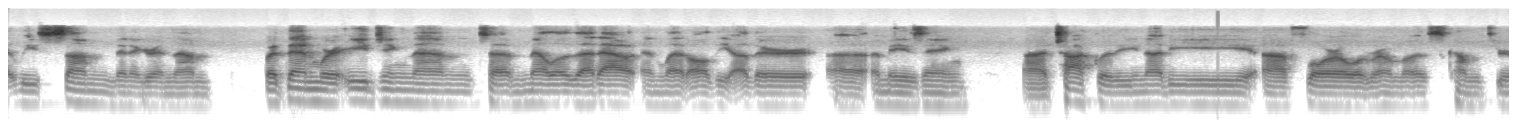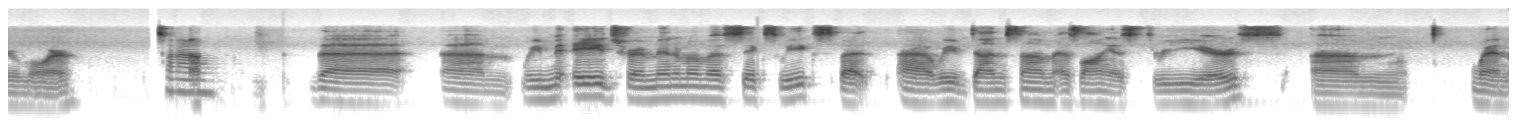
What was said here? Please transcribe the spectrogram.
at least some vinegar in them, but then we're aging them to mellow that out and let all the other uh, amazing uh, chocolatey, nutty, uh, floral aromas come through more Wow. the um, we age for a minimum of six weeks, but uh, we've done some as long as three years um, when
